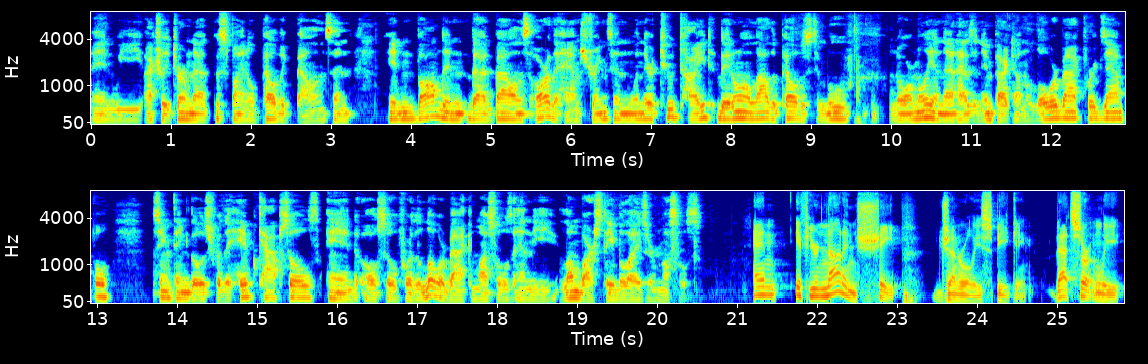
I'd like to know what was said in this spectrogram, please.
and we actually term that the spinal pelvic balance. And involved in that balance are the hamstrings, and when they're too tight, they don't allow the pelvis to move normally, and that has an impact on the lower back, for example. Same thing goes for the hip capsules and also for the lower back muscles and the lumbar stabilizer muscles. And if you're not in shape, generally speaking, that certainly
